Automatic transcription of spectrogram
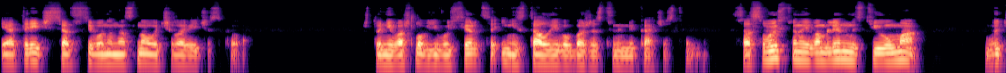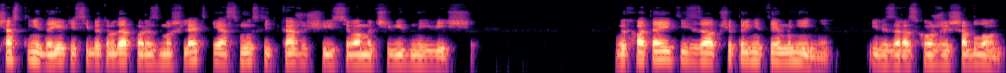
и отречься от всего наносного человеческого, что не вошло в его сердце и не стало его божественными качествами. Со свойственной вам ленностью ума вы часто не даете себе труда поразмышлять и осмыслить кажущиеся вам очевидные вещи. Вы хватаетесь за общепринятое мнение или за расхожие шаблоны,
